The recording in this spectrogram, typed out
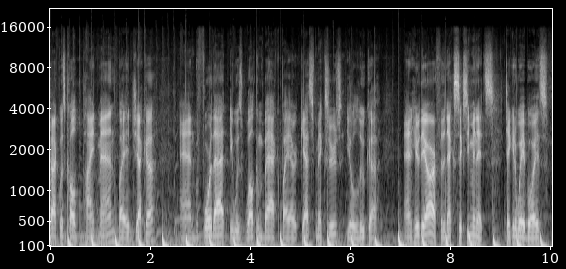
Track was called Pint Man by Ejeca. And before that, it was Welcome Back by our guest mixers, Joluca. And here they are for the next 60 minutes. Take it away, boys.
